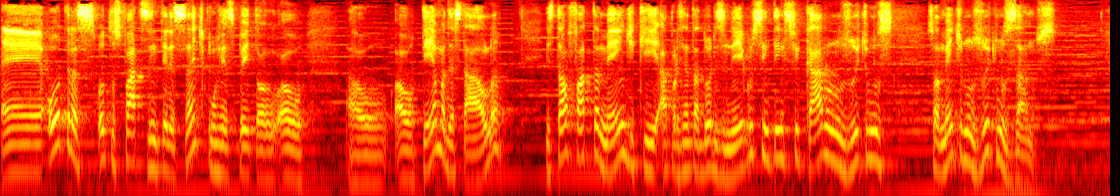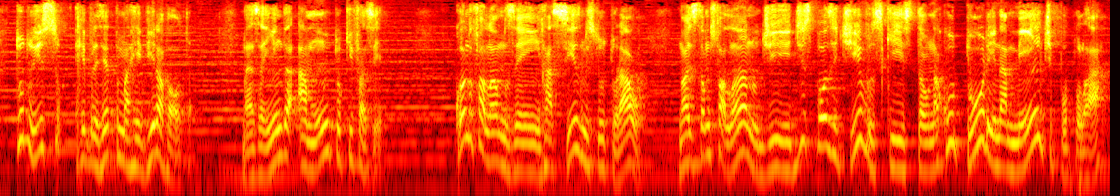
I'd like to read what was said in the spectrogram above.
É, outras, outros fatos interessantes com respeito ao, ao, ao, ao tema desta aula Está o fato também de que apresentadores negros se intensificaram nos últimos, somente nos últimos anos. Tudo isso representa uma reviravolta, mas ainda há muito o que fazer. Quando falamos em racismo estrutural, nós estamos falando de dispositivos que estão na cultura e na mente popular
